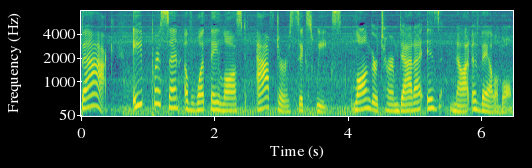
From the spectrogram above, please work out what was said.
back 8% of what they lost after six weeks. Longer term data is not available.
